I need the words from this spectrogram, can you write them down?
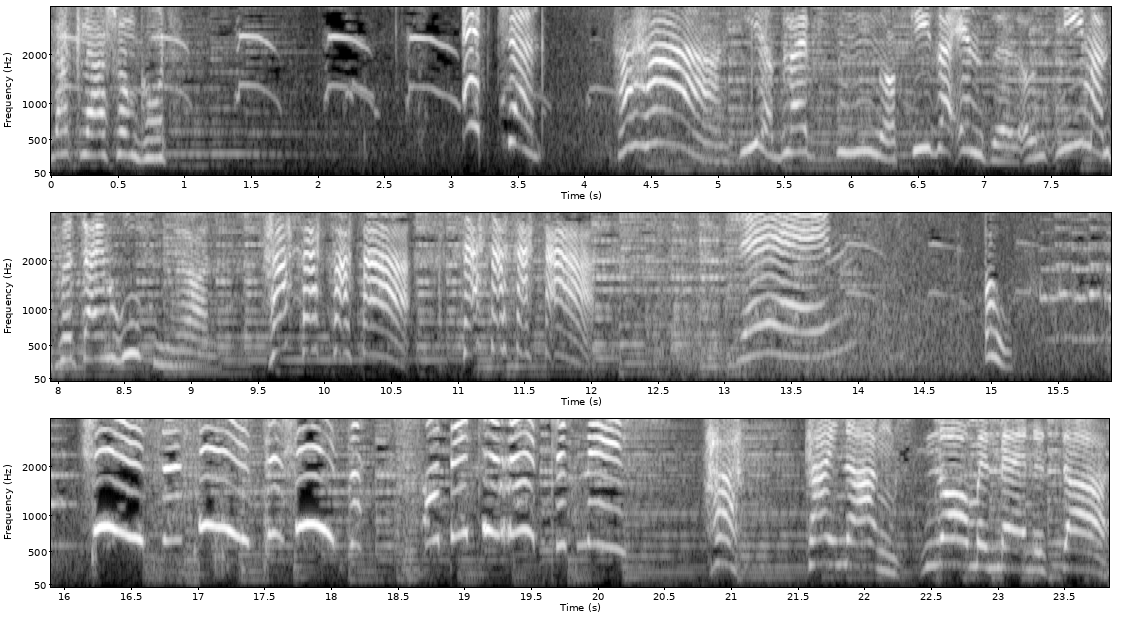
Na klar, schon gut. Action! Haha, hier bleibst du nun auf dieser Insel und niemand wird dein Rufen hören. Hahaha! Oh. Hilfe, Hilfe, Hilfe! Oh, bitte rettet mich! Ha! Keine Angst, Norman Man ist da.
